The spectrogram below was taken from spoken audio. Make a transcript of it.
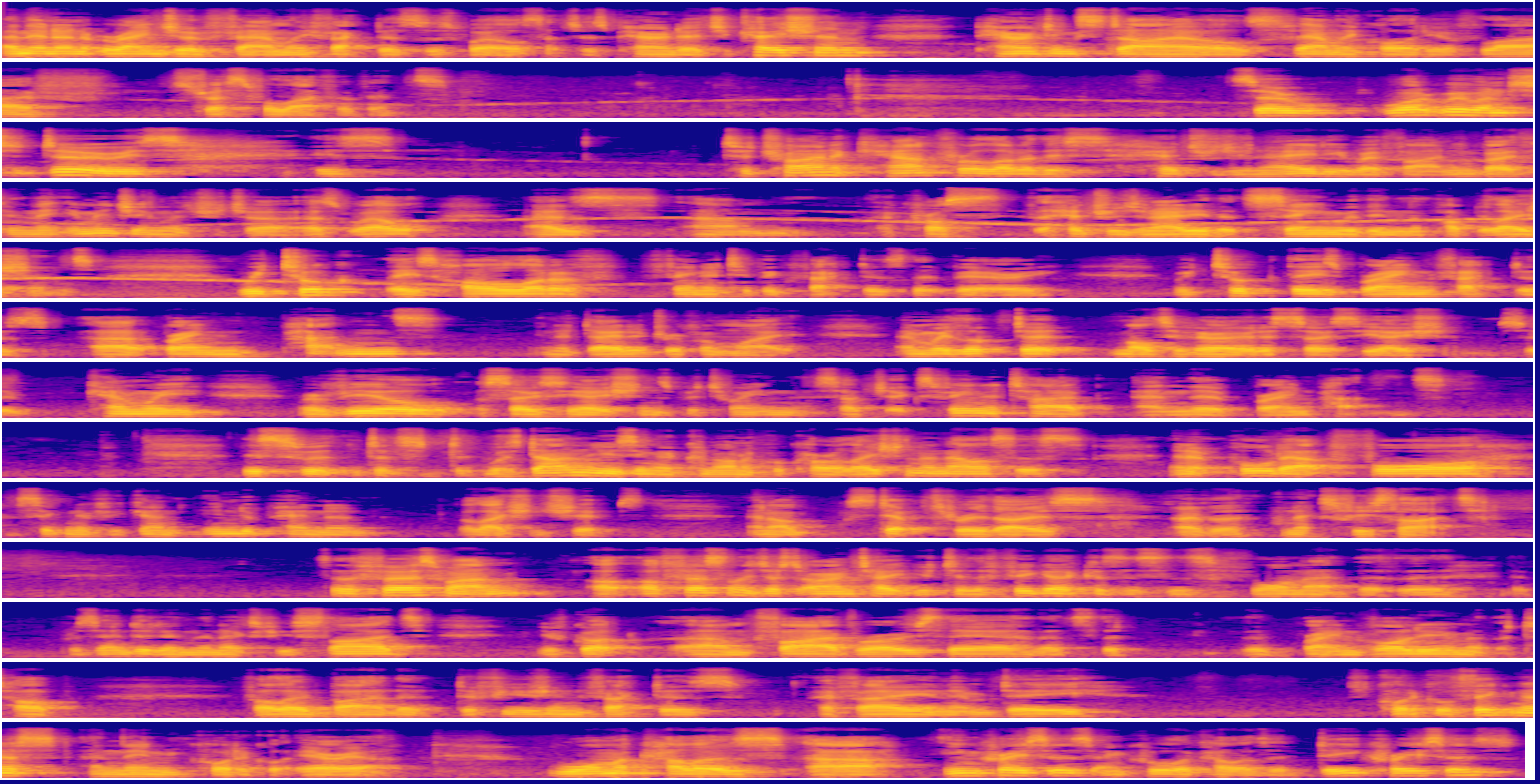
And then a range of family factors as well, such as parent education, parenting styles, family quality of life, stressful life events. So what we wanted to do is, is to try and account for a lot of this heterogeneity we're finding, both in the imaging literature as well as um, across the heterogeneity that's seen within the populations we took these whole lot of phenotypic factors that vary. We took these brain factors, uh, brain patterns in a data-driven way, and we looked at multivariate association. So can we reveal associations between the subject's phenotype and their brain patterns? This was done using a canonical correlation analysis, and it pulled out four significant independent relationships, and I'll step through those over the next few slides. So the first one, I'll, I'll firstly just orientate you to the figure because this is the format that the, presented in the next few slides. You've got um, five rows there. That's the, the brain volume at the top, followed by the diffusion factors, FA and MD, cortical thickness, and then cortical area. Warmer colours are increases and cooler colours are decreases.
